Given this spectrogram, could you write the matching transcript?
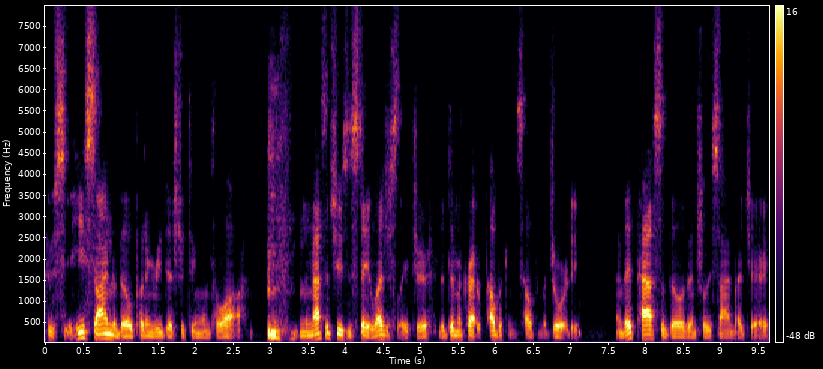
Who, he signed the bill putting redistricting into law. in the Massachusetts state legislature, the Democrat Republicans held the majority, and they passed the bill eventually signed by Gerry.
